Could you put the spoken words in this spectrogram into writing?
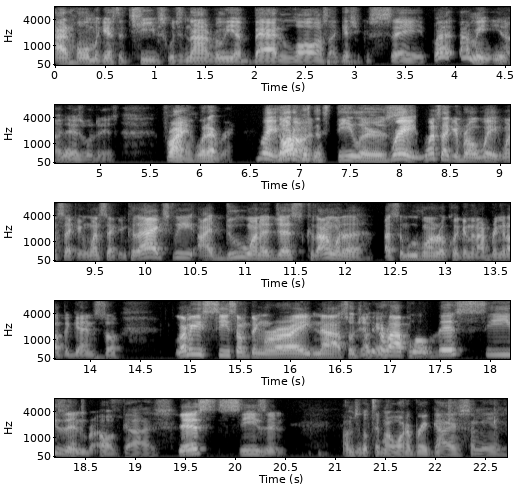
at home against the Chiefs, which is not really a bad loss, I guess you could say. But I mean, you know, it is what it is. Fine, whatever. Wait, hold Dolphins on. and Steelers. Wait, one second, bro. Wait, one second, one second. Because I actually, I do want to just, because I don't want to us to move on real quick and then I bring it up again. So let me see something right now. So Jimmy Okay. Garoppolo this season, bro. Oh gosh, This season. I'm just gonna take my water break, guys. I mean,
